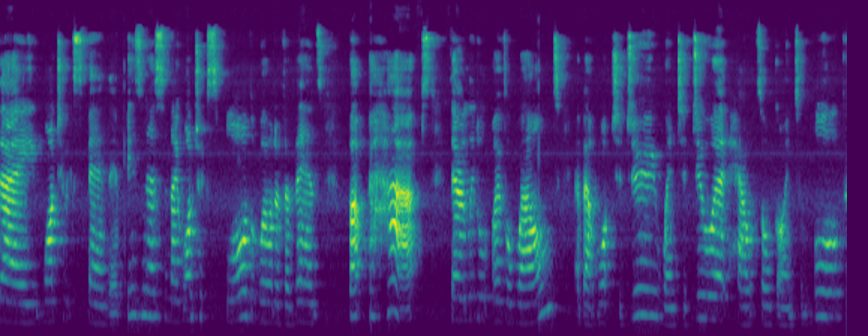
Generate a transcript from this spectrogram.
They want to expand their business and they want to explore the world of events, but perhaps they're a little overwhelmed about what to do, when to do it, how it's all going to look.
